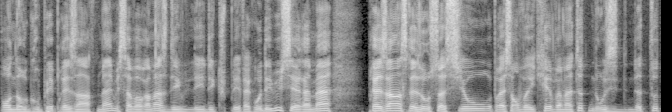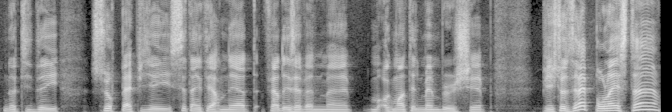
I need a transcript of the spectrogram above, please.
pour nous regrouper présentement, mais ça va vraiment se dé- les décupler. Fait qu'au début, c'est vraiment présence réseaux sociaux. Après ça, on va écrire vraiment toutes nos notre- toute notre idée sur papier, site internet, faire des événements, augmenter le membership. Puis je te dirais, pour l'instant,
